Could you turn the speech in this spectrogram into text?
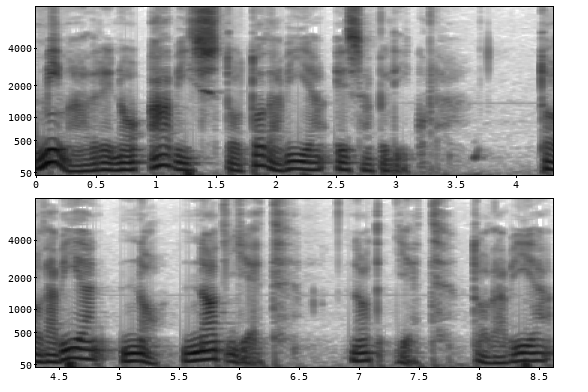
Mi madre no ha visto todavía esa película. Todavía no. Not yet. Not yet. Todavía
